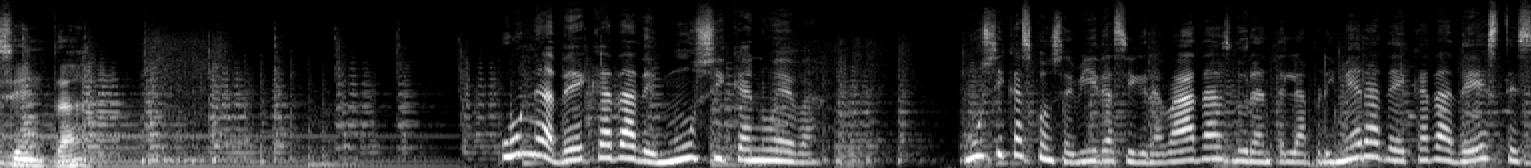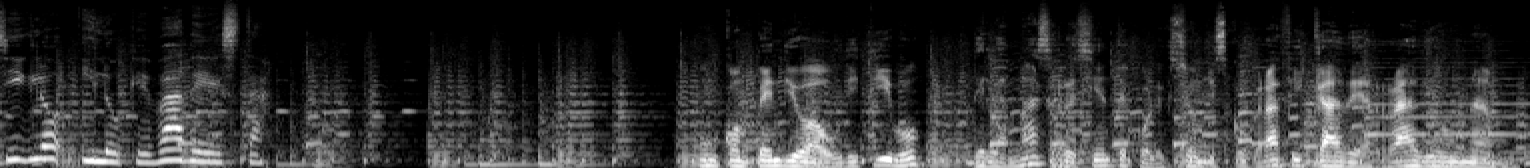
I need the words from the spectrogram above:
presenta Una década de música nueva. Músicas concebidas y grabadas durante la primera década de este siglo y lo que va de esta. un compendio auditivo de la más reciente colección discográfica de Radio UNAM.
